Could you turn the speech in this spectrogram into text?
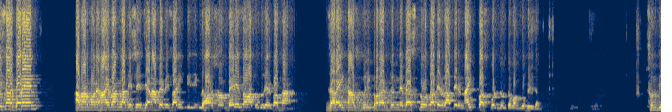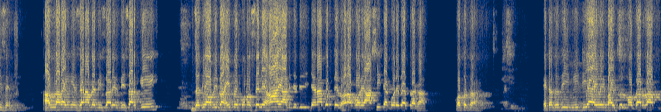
বিচার করেন। আমার মনে হয় বাংলাদেশে জেনাবে বিচার ইফতিজিং ধর্ষণ বেড়ে যাওয়া তো দূরের কথা। যারা এই কাজগুলি করার জন্য ব্যস্ত তাদের রাতের নাইট পাস পর্যন্ত বন্ধ হয়ে যাবে। শুনতেছেন? আল্লাহর আইনে জেনাবে বিচারের বিচার কি? যদি অবিবাহিত কোন ছেলে হয় আর যদি জেনা করতে ধরা পড়ে, আশিটা করে বেত্রাঘাত। কতটা? এটা যদি মিডিয়ায় ওই বাইতুল মোকাররাম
